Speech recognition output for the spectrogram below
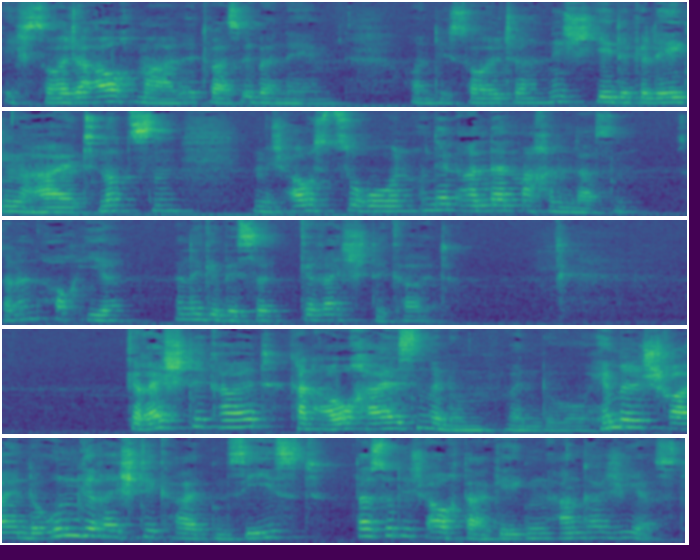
Ich sollte auch mal etwas übernehmen. Und ich sollte nicht jede Gelegenheit nutzen, mich auszuruhen und den anderen machen lassen, sondern auch hier eine gewisse Gerechtigkeit. Gerechtigkeit kann auch heißen, wenn du, wenn du himmelschreiende Ungerechtigkeiten siehst, dass du dich auch dagegen engagierst.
